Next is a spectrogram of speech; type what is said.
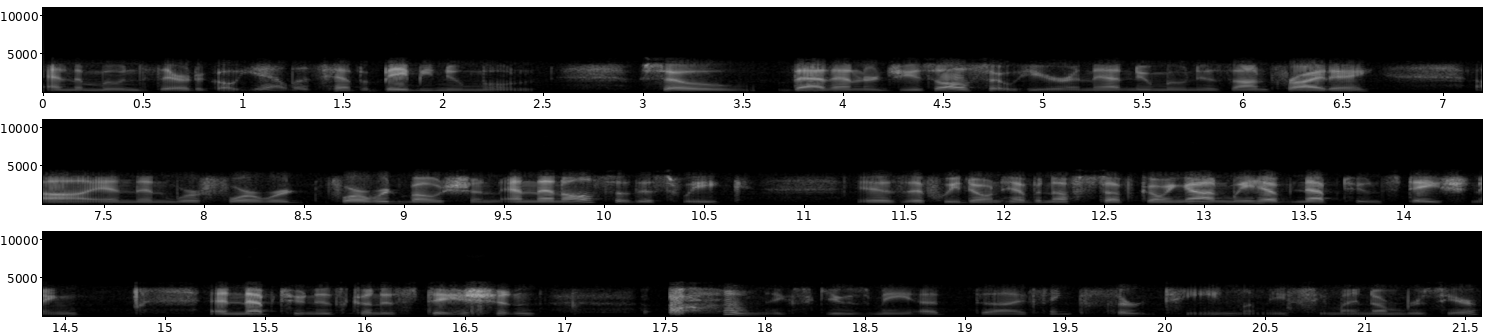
and the moon's there to go. Yeah, let's have a baby new moon. So that energy is also here, and that new moon is on Friday, uh, and then we're forward forward motion, and then also this week is if we don't have enough stuff going on, we have Neptune stationing and Neptune is going to station, excuse me, at uh, I think 13. Let me see my numbers here.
